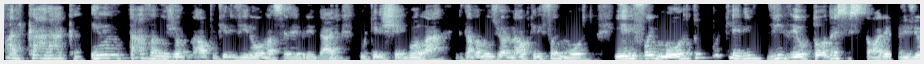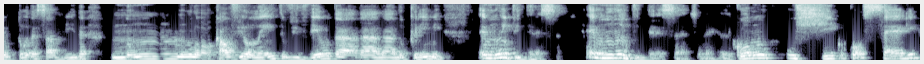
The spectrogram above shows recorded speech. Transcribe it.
fale: caraca, ele não estava no jornal porque ele virou uma celebridade, porque ele chegou lá. Ele estava no jornal porque ele foi morto. E ele foi morto porque ele viveu toda essa história, viveu toda essa vida num, num local violento, viveu da, da, da do crime. É muito interessante. É muito interessante, né? Como o Chico consegue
